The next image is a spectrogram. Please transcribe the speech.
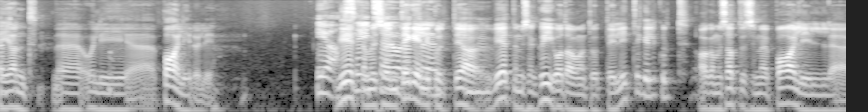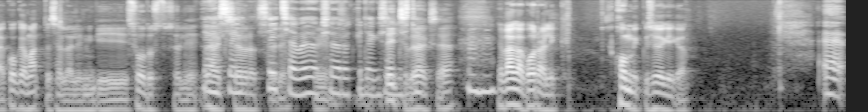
ei olnud, oli, Balil oli. Vietnamis seitse on tegelikult ja Mhm. Vietnamis on kõige odavamad hotellid tegelikult, aga me sattusime Balil äh, kogemata, seal oli mingi soodustus oli üheksa eurot. seitse või üheksa eurot, midagi seitse sellist, või jah. üheksa jah mm, -hmm. ja väga korralik hommikusöögiga. Äh,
